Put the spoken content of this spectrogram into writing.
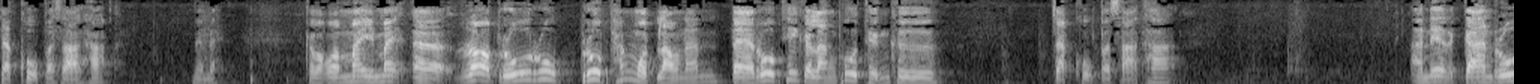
จักขุปสาทะเนี่ยนะก็บอกว่าไม่ไม่เอ่อรอบรู้รูปรูปทั้งหมดเหล่านั้น แต่รูปที่กำลังพูดถึงคือจักขุปสาทะอันนี้การรู้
